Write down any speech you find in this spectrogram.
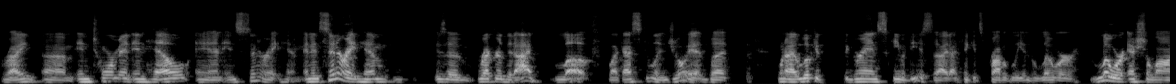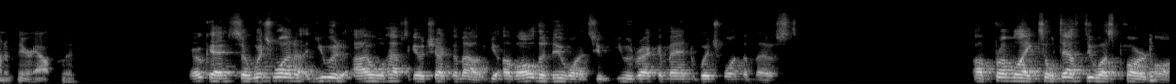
right? Um, in Torment in Hell and Insineratehymn. And Insineratehymn is a record that I love. Like I still enjoy it, but when I look at the grand scheme of Deicide, I think it's probably in the lower lower echelon of their output. Okay, so which one you would? I will have to go check them out. Of all the new ones, you, you would recommend which one the most? Uh, from like till death do us part on.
